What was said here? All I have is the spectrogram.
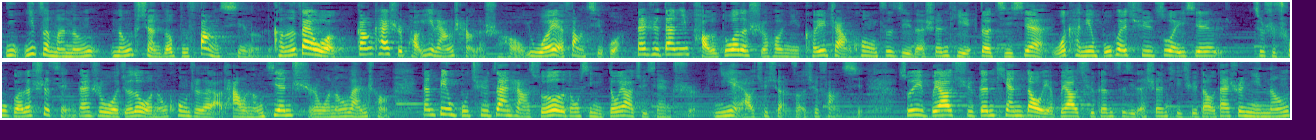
你你怎么能能选择不放弃呢？可能在我刚开始跑一两场的时候，我也放弃过。但是当你跑得多的时候，你可以掌控自己的身体的极限。我肯定不会去做一些。就是出格的事情，但是我觉得我能控制得了它，我能坚持，我能完成，但并不去赞赏所有的东西，你都要去坚持，你也要去选择去放弃，所以不要去跟天斗，也不要去跟自己的身体去斗，但是你能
